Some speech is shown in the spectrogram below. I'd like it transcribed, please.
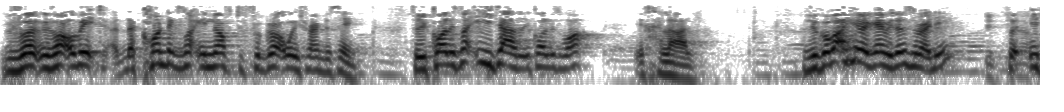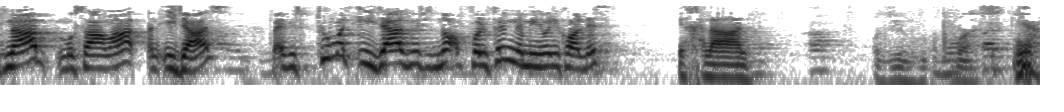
Without, without which, the context is not enough to figure out what he's trying to say. So you call this not ijaz, you call this what? Ikhlal. If you go back here again, we done this already. So itnab, musawat, and ijaz. But if it's too much ijaz, which is not fulfilling the meaning, what do you call this? Ikhlal. Yeah.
